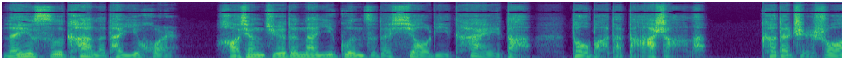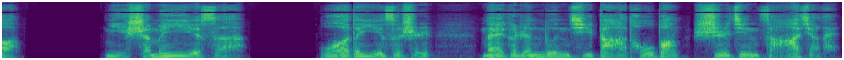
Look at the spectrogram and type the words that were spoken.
雷斯看了他一会儿。好像觉得那一棍子的效力太大，都把他打傻了。可他只说：“你什么意思？”我的意思是，那个人抡起大头棒，使劲砸下来，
